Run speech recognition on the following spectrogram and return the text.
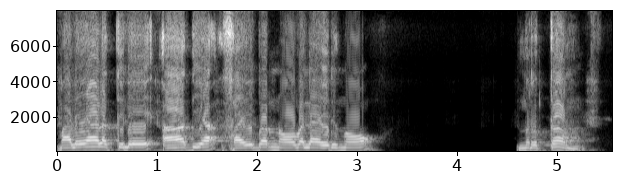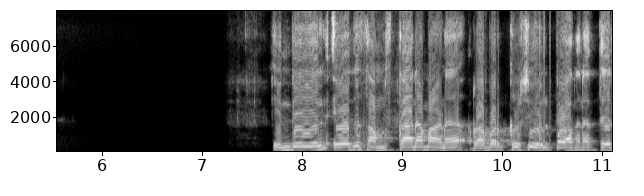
മലയാളത്തിലെ ആദ്യ സൈബർ നോവലായിരുന്നു നൃത്തം. ഇന്ത്യയിൽ ഏത് സംസ്ഥാനമാണ് റബ്ബർ കൃഷി ഉൽപാദനത്തിൽ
